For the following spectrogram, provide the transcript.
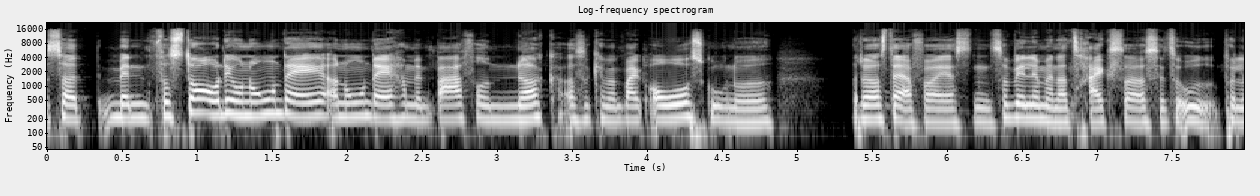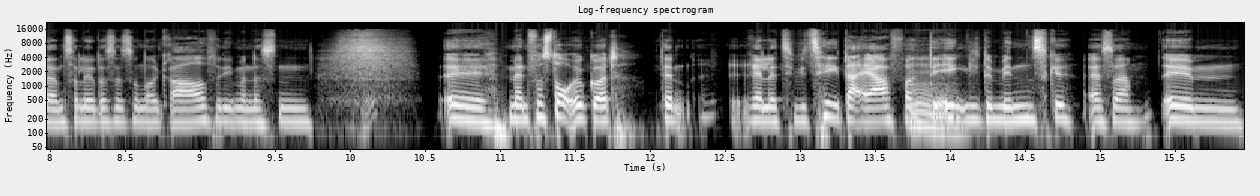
så man forstår det jo nogle dage, og nogle dage har man bare fået nok, og så kan man bare ikke overskue noget. Og det er også derfor, at jeg sådan, så vælger man at trække sig og sætte sig ud på landsholdet og sætte sig noget grad, fordi man er sådan... Øh, man forstår jo godt den relativitet, der er for mm. det enkelte menneske. Altså, øhm,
